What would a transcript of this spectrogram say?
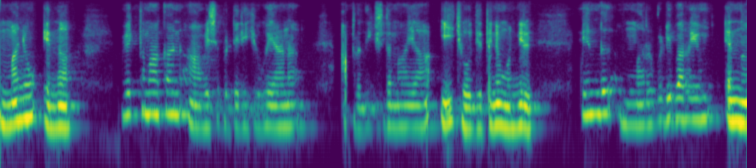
മനു എന്ന് വ്യക്തമാക്കാൻ ആവശ്യപ്പെട്ടിരിക്കുകയാണ്. അപ്രതീക്ഷിതമായ ഈ ചോദ്യത്തിന് മുന്നിൽ എന്ത് മറുപടി പറയും എന്ന്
